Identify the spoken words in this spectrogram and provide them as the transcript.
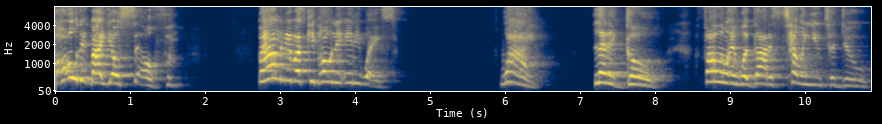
to hold it by yourself. But how many of us keep holding it anyways? Why? Let it go. Follow in what God is telling you to do.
